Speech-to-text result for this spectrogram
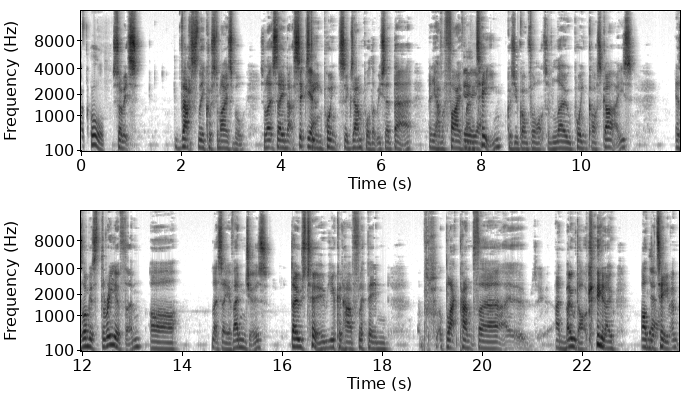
Oh, cool. So it's vastly customizable. So let's say in that 16 points example that we said there, and you have a five man Yeah, yeah, team because you've gone for lots of low point cost guys, as long as three of them are, let's say, Avengers, those two you could have flipping Black Panther uh, and MODOK, you know, on Yeah. the team. And,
